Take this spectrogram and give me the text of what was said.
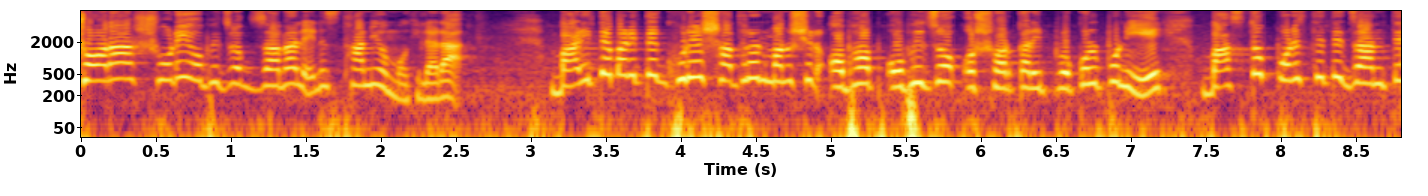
সরাসরি অভিযোগ জানালেন স্থানীয় মহিলারা। বাড়িতে বাড়িতে ঘুরে সাধারণ মানুষের অভাব, অভিযোগ ও সরকারি প্রকল্প নিয়ে বাস্তব পরিস্থিতি জানতে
